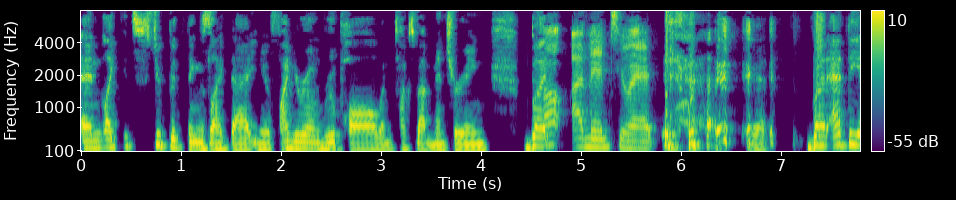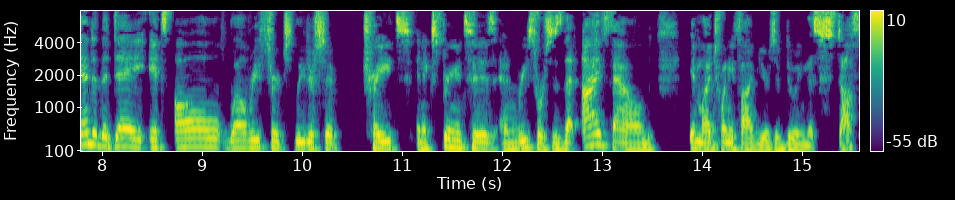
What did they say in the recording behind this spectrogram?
And like, it's stupid things like that. You know, find your own RuPaul when it talks about mentoring. But oh, I'm into it. yeah. But at the end of the day, it's all well researched leadership traits and experiences and resources that I found in my 25 years of doing this stuff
